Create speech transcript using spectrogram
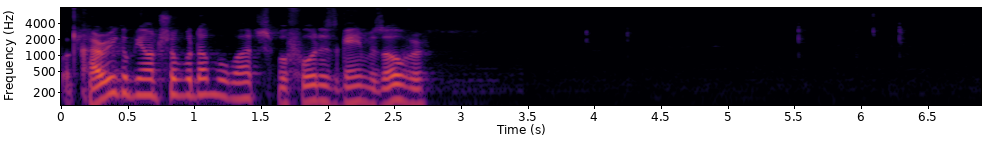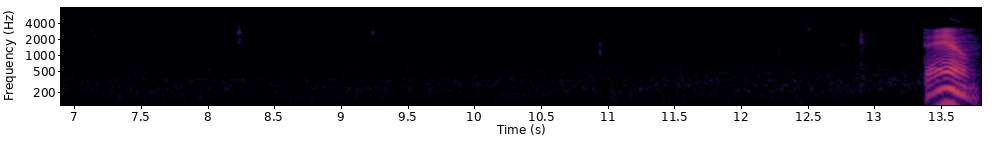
But Curry could be on triple double watch before this game is over. Damn.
